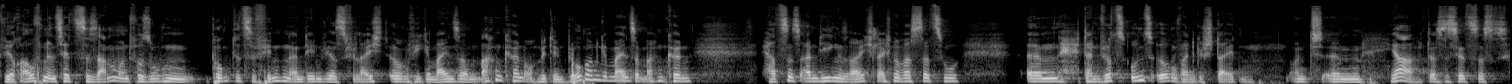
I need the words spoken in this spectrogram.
wir raufen uns jetzt zusammen und versuchen Punkte zu finden, an denen wir es vielleicht irgendwie gemeinsam machen können, auch mit den Bürgern gemeinsam machen können. Herzensanliegen, sage ich gleich noch was dazu. Ähm, dann wird's uns irgendwann gestalten. Und ähm, ja, das ist jetzt das,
